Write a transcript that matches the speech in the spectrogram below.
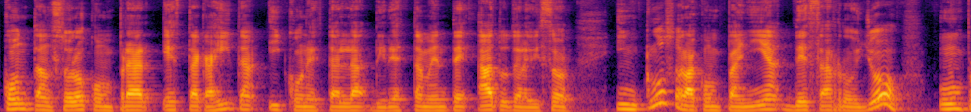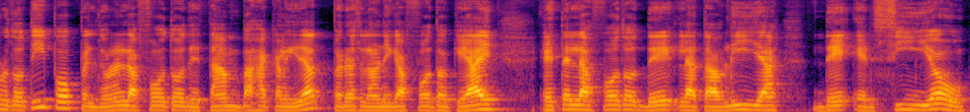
con tan solo comprar esta cajita y conectarla directamente a tu televisor. Incluso la compañía desarrolló un prototipo, perdonen la foto de tan baja calidad, pero es la única foto que hay. Esta es la foto de la tablilla del CEO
